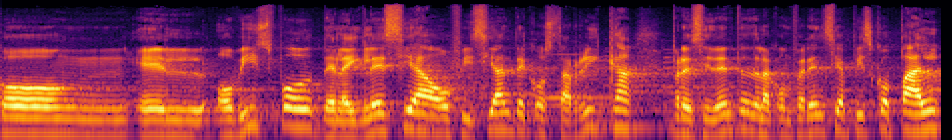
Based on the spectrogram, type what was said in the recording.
con el obispo de la Iglesia Oficial de Costa Rica, presidente de la conferencia episcopal,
